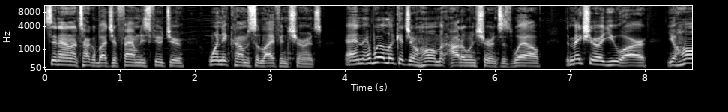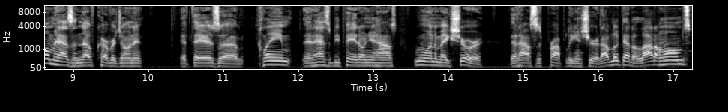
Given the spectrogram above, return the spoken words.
Sit down and talk about your family's future when it comes to life insurance. And we'll look at your home and auto insurance as well to make sure you are your home has enough coverage on it. If there's a claim that has to be paid on your house, we want to make sure that house is properly insured. I've looked at a lot of homes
